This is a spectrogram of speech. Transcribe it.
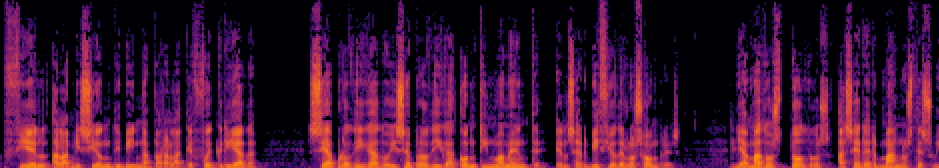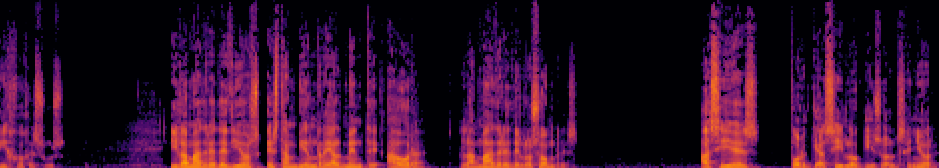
fiel a la misión divina para la que fue criada, se ha prodigado y se prodiga continuamente en servicio de los hombres, llamados todos a ser hermanos de su Hijo Jesús. Y la Madre de Dios es también realmente, ahora, la Madre de los hombres. Así es, porque así lo quiso el Señor.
